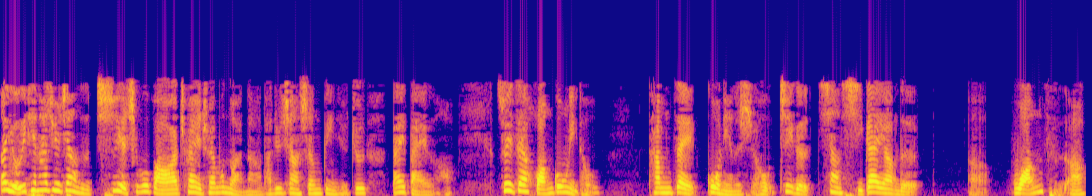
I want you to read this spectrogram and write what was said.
那有一天，他就这样子吃也吃不饱啊，穿也穿不暖呐、他就这样生病，就就拜拜了哈。所以在皇宫里头，他们在过年的时候，这个像乞丐一样的呃王子啊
